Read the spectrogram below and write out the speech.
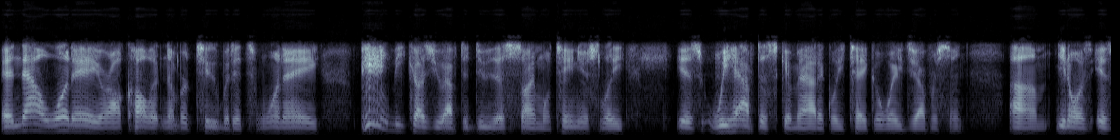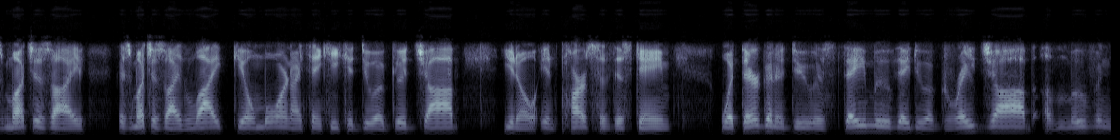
And now 1A, or I'll call it number two, but it's 1A because you have to do this simultaneously, is we have to schematically take away Jefferson. Um, you know, as, as much as I as much as I like Gilmore and I think he could do a good job, you know, in parts of this game, what they're going to do is they move. They do a great job of moving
